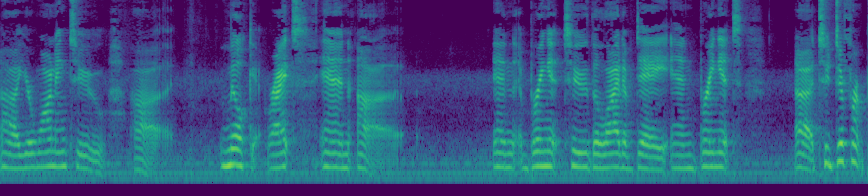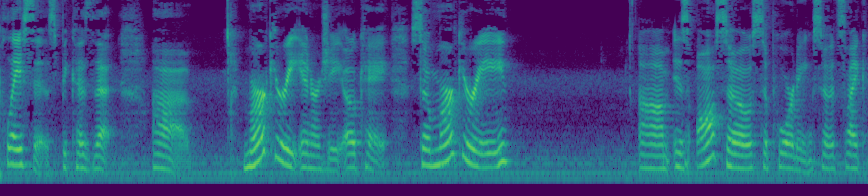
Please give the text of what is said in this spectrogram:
uh, you're wanting to uh, milk it, right? And uh, and bring it to the light of day and bring it uh, to different places because that uh, Mercury energy. Okay, so Mercury um, is also supporting. So it's like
